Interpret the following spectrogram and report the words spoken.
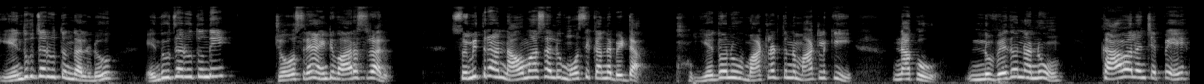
ఎందుకు జరుగుతుంది అల్లుడు? ఎందుకు జరుగుతుంది? జోస్నే ఆ ఇంటి వారసురాలు. సుమిత్ర నవమాసాలు మోసి కన్న బిడ్డ. ఏదో నువ్వు మాట్లాడుతున్న మాటలకి నాకు నువ్వేదో నన్ను కావాలని చెప్పే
